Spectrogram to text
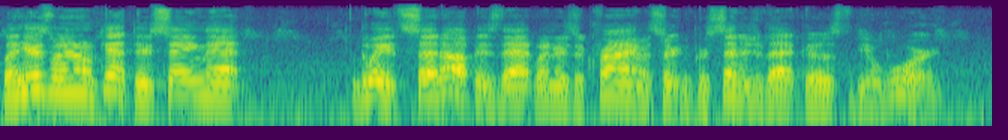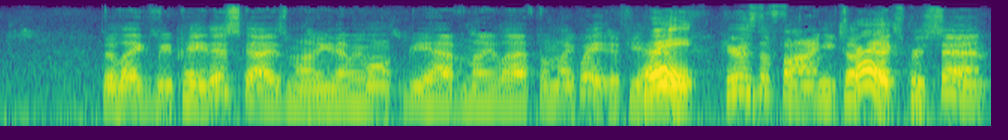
But here's what I don't get: they're saying that the way it's set up is that when there's a crime, a certain percentage of that goes to the award. They're like, if we pay this guy's money, then we won't be having money left. I'm like, wait, if you have, Wait. here's the fine, you took Right. X percent.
